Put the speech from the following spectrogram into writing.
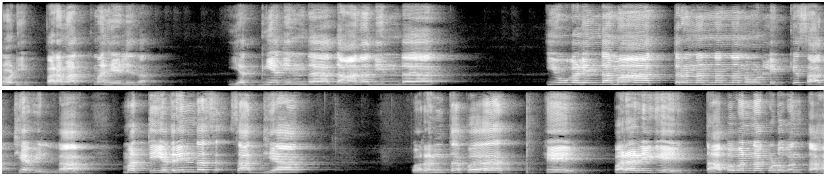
ನೋಡಿ ಪರಮಾತ್ಮ ಹೇಳಿದ ಯಜ್ಞದಿಂದ, ದಾನದಿಂದ, ಇವುಗಳಿಂದ ಮಾತ್ರ ನನ್ನನ್ನು ನೋಡಲಿಕ್ಕೆ ಸಾಧ್ಯವಿಲ್ಲ. ಮತ್ತೆ ಎದರಿಂದ ಸಾಧ್ಯ? ಪರಂತಪ, ಹೇ, ಪರರಿಗೆ ತಾಪವನ್ನು ಕೊಡುವಂತಹ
